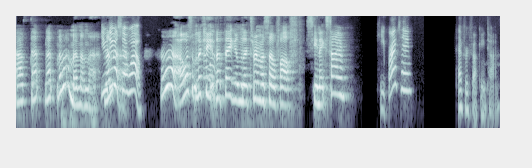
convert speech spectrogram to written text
out that. No, no, no, no, no, no. You do it so well. Ah, I wasn't looking at the thing and then I threw myself off. See you next time. Keep writing. Every fucking time.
